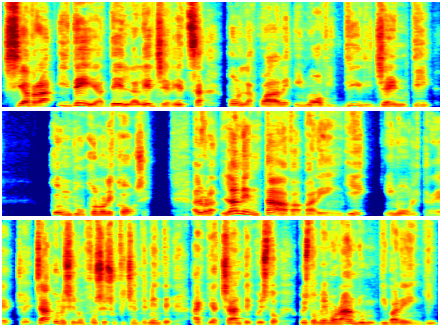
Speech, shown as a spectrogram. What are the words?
si avrà idea della leggerezza con la quale i nuovi dirigenti conducono le cose. Allora, lamentava Barenghi Inoltre, cioè già come se non fosse sufficientemente agghiacciante questo, questo memorandum di Barenghi,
